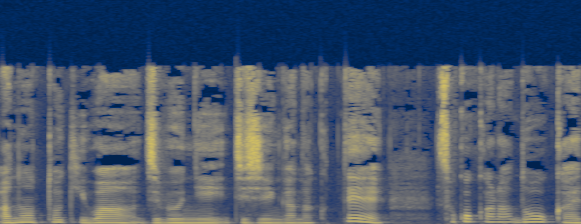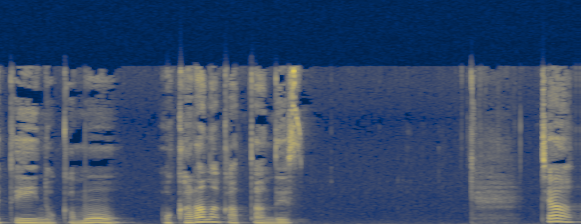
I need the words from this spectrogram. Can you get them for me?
あの時は自分に自信がなくてそこからどう変えていいのかもわからなかったんです。じゃあ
